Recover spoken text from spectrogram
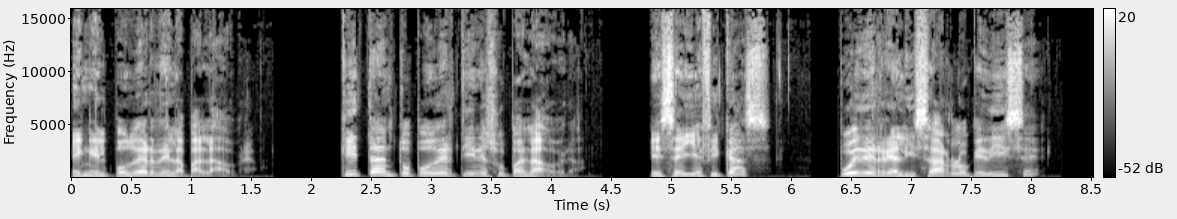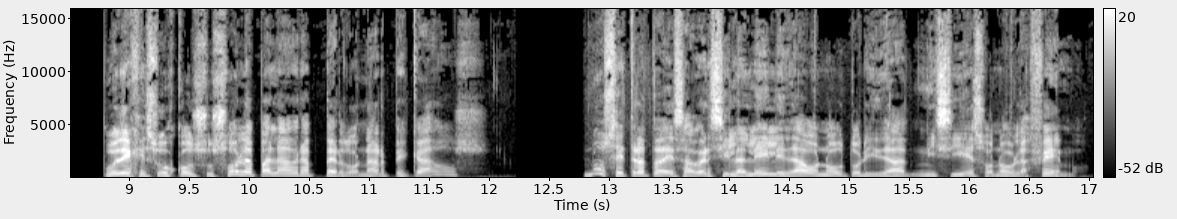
en el poder de la palabra. ¿Qué tanto poder tiene su palabra? ¿Es ella eficaz? ¿Puede realizar lo que dice? ¿Puede Jesús con su sola palabra perdonar pecados? No se trata de saber si la ley le da o no autoridad, ni si es o no blasfemo.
